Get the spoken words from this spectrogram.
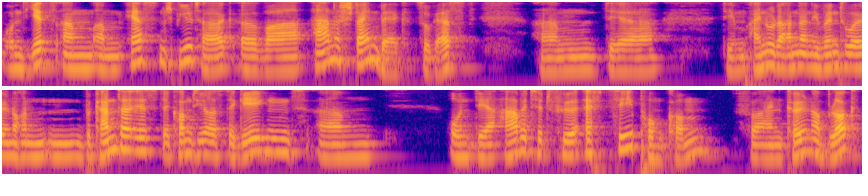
Und jetzt am, am ersten Spieltag äh, war Arne Steinberg zu Gast, ähm, der dem ein oder anderen eventuell noch ein, ein Bekannter ist. Der kommt hier aus der Gegend ähm, und der arbeitet für fc.com, für einen Kölner Blog.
